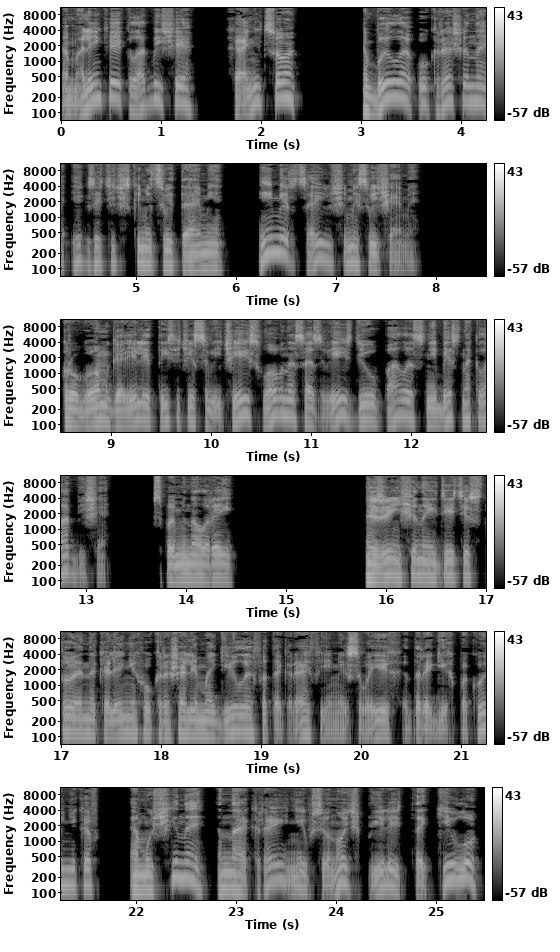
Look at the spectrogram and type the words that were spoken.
Маленькое кладбище Ханицо было украшено экзотическими цветами и мерцающими свечами. Кругом горели тысячи свечей, словно созвездие упало с небес на кладбище, вспоминал Рэй. Женщины и дети, стоя на коленях, украшали могилы фотографиями своих дорогих покойников, а мужчины на окраине всю ночь пили текилу,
